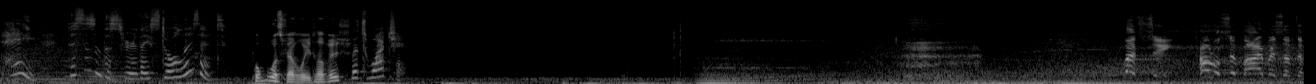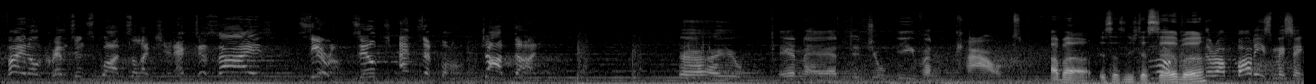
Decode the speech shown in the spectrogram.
Hey, this isn't the sphere they stole, is it? Popos-Veroid, hoffe ich. Let's watch it. Let's see. Total survivors of the final Crimson Squad selection exercise zero. Zilch and Zipball. Job done. Uh, are you pinhead did you even count? Aber ist das nicht Look, there are bodies missing.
